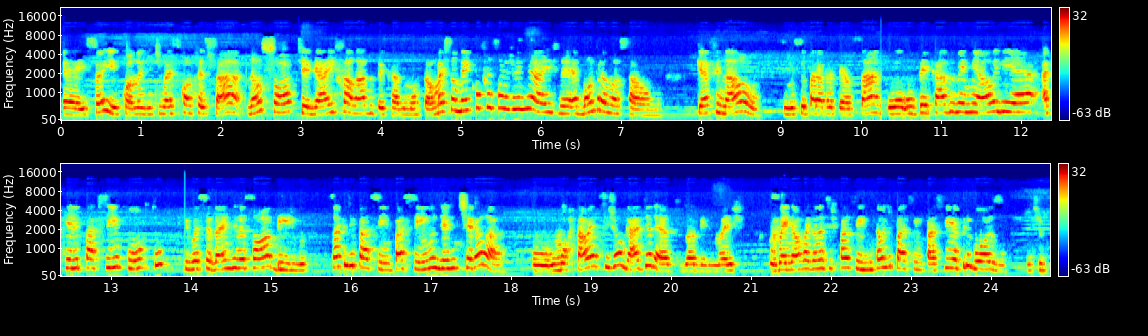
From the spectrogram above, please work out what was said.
É isso aí, quando a gente vai se confessar, não só chegar e falar do pecado mortal, mas também confessar os veniais, né? É bom para nossa alma. Porque afinal, se você parar para pensar, o, o, pecado venial ele é aquele passinho curto que você dá em direção ao abismo. Só que de passinho em passinho, um dia a gente chega lá. O, o mortal é se jogar direto do abismo, mas o venial vai dando esses passinhos. Então, de passinho em passinho é perigoso. A gente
